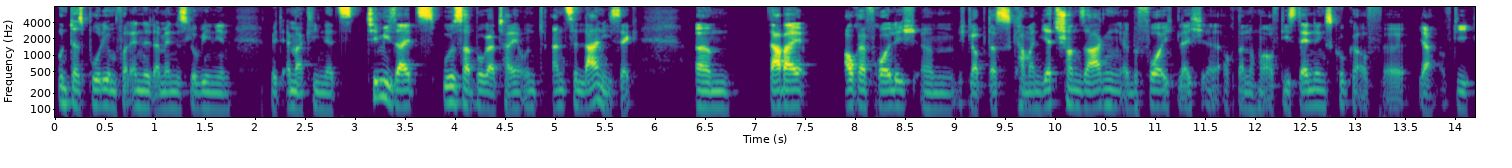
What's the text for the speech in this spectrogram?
Und das Podium vollendet am Ende Slowenien mit Emma Klinetz, Timmy Seitz, Ursa Bogatay und Ancelani Sek. Ähm, dabei auch erfreulich. Ähm, ich glaube, das kann man jetzt schon sagen, äh, bevor ich gleich äh, auch dann nochmal auf die Standings gucke, auf, äh, ja, auf die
